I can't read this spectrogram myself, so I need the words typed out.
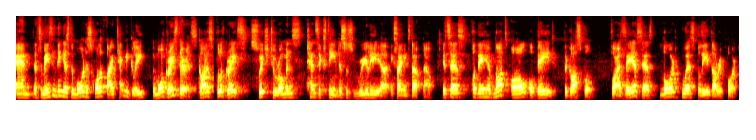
And that's amazing thing is the more disqualified technically, the more grace there is. God is full of grace. Switch to Romans 10:16. This is really uh, exciting stuff now. It says, "For they have not all obeyed the gospel." For Isaiah says, "Lord, who has believed our report?"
